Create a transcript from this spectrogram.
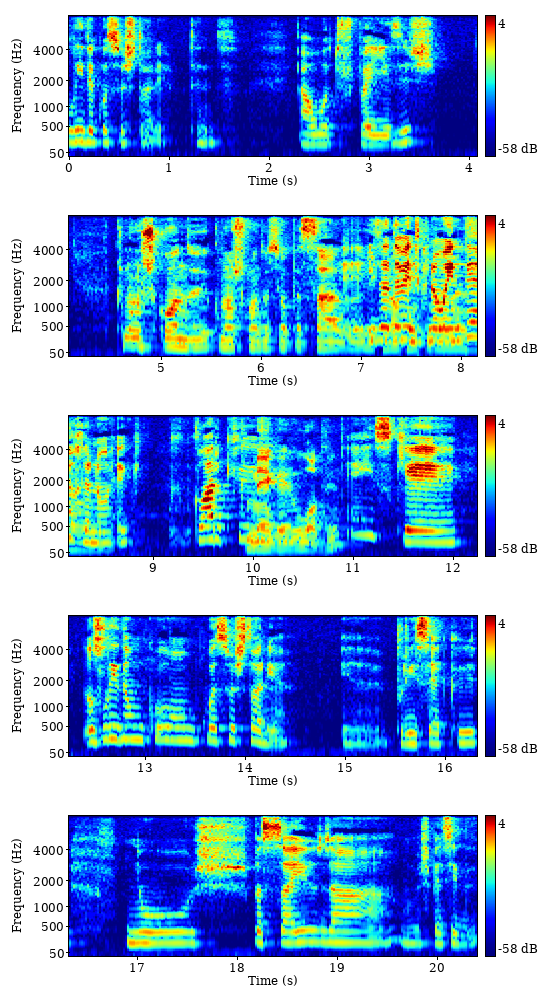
lida com a sua história. Portanto, há outros países Que não esconde, que não esconde o seu passado. e Exatamente, que não, tem enterra, problemas não é? É que- Claro que. Que nega o óbvio. É isso, que é. Eles lidam com, com a sua história. É, por isso é que nos passeios há uma espécie de.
